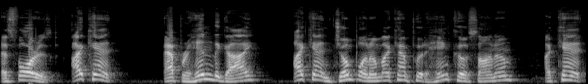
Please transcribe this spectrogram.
as far as I can't apprehend the guy. I can't jump on him. I can't put handcuffs on him. I can't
